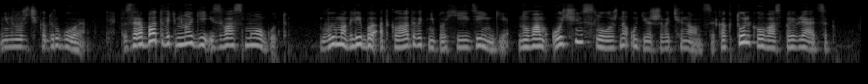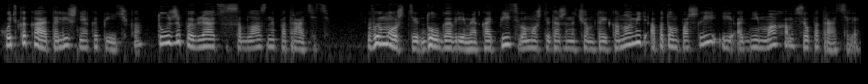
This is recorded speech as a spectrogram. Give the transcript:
немножечко другое. Зарабатывать многие из вас могут – вы могли бы откладывать неплохие деньги, но вам очень сложно удерживать финансы. Как только у вас появляется хоть какая-то лишняя копеечка, тут же появляются соблазны потратить. Вы можете долгое время копить, вы можете даже на чем-то экономить, а потом пошли и одним махом все потратили.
